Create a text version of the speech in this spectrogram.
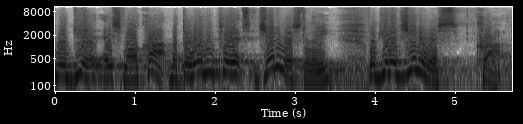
will get a small crop, but the one who plants generously will get a generous crop.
